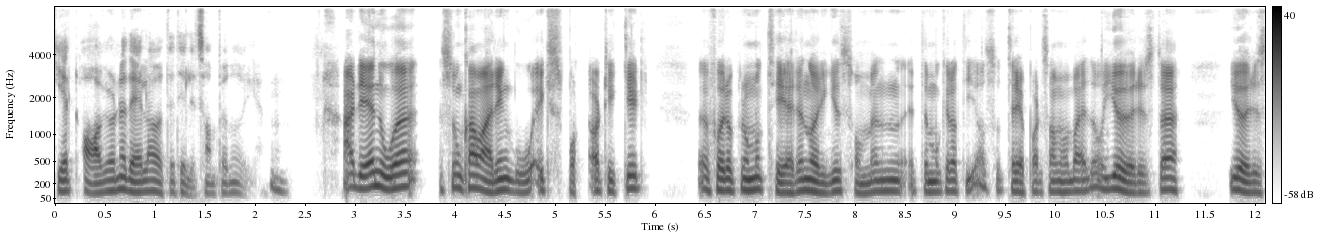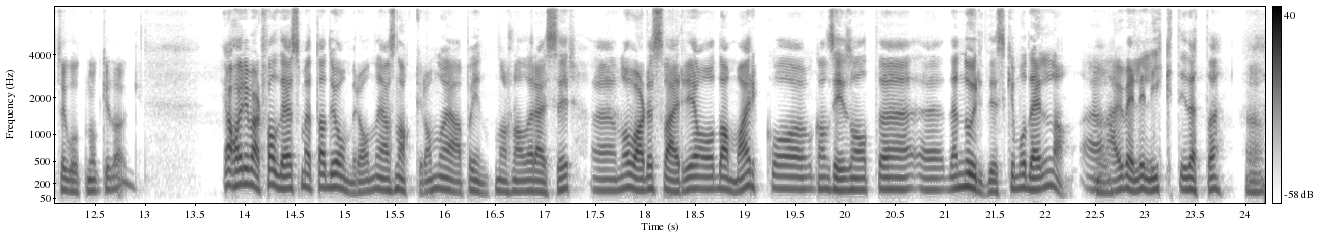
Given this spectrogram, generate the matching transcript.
helt avgjørende del av dette tillitssamfunnet Norge. Er det noe som kan være en god eksportartikkel eh, for å promotere Norge som en, et demokrati, altså trepartssamarbeidet, og gjøres det, gjøres det godt nok i dag? Jeg har i hvert fall det som et av de områdene jeg snakker om når jeg er på internasjonale reiser. Eh, Nå var det Sverige og Danmark, og kan si sånn at eh, den nordiske modellen da, eh, er jo veldig likt i dette. Ja.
